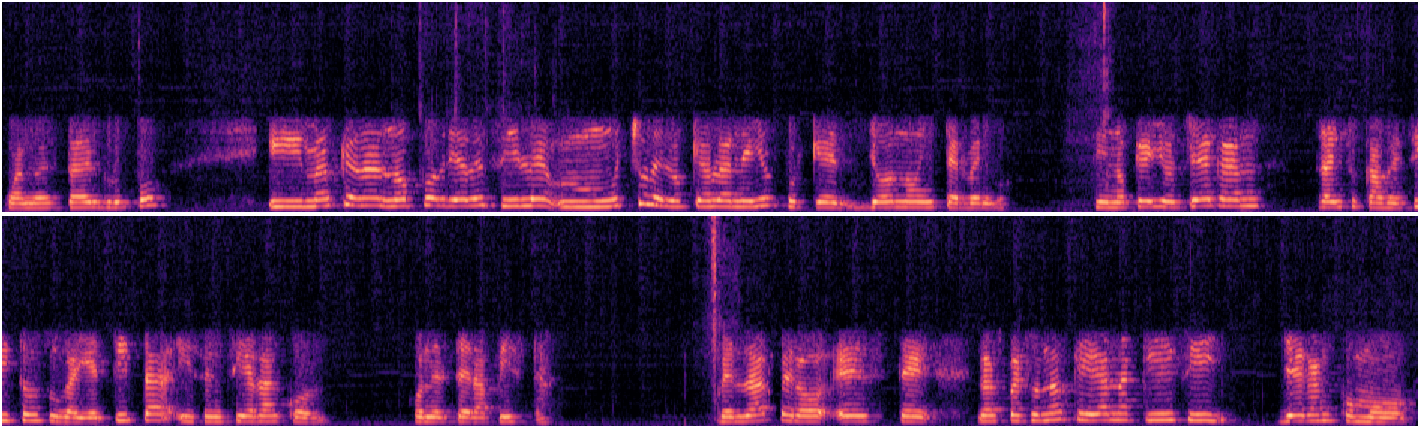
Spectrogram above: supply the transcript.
cuando está el grupo y más que nada no podría decirle mucho de lo que hablan ellos porque yo no intervengo, sino que ellos llegan, traen su cafecito, su galletita y se encierran con, con el terapista, ¿verdad? Pero este las personas que llegan aquí sí llegan como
